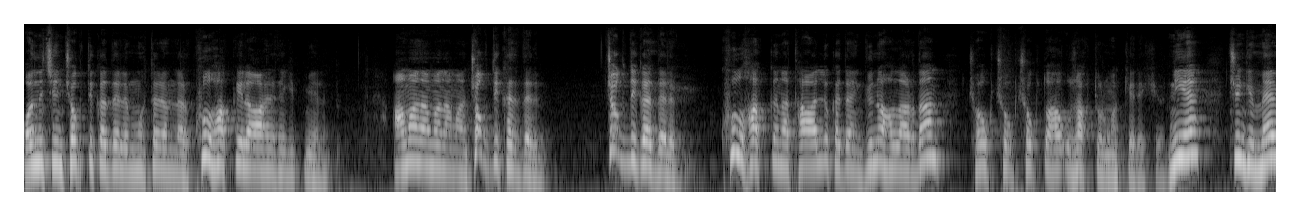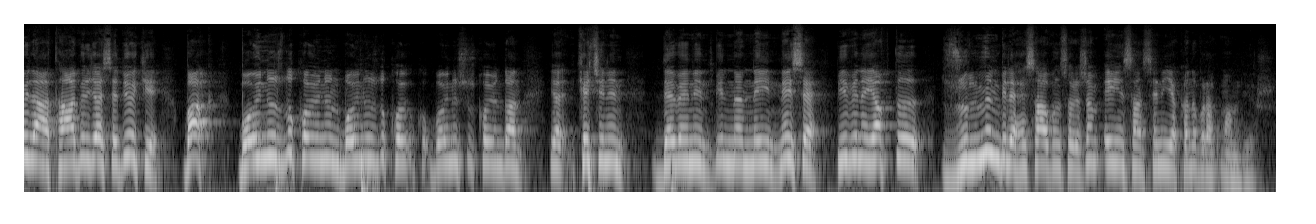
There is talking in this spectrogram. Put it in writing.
Onun için çok dikkat edelim muhteremler. Kul hakkıyla ahirete gitmeyelim. Aman aman aman çok dikkat edelim. Çok dikkat edelim. Kul hakkına taalluk eden günahlardan çok çok çok daha uzak durmak gerekiyor. Niye? Çünkü Mevla tabiri caizse diyor ki bak boynuzlu koyunun boynuzlu koy- boynuzsuz koyundan ya keçinin devenin bilmem neyin neyse birbirine yaptığı zulmün bile hesabını soruyorsam ey insan senin yakanı bırakmam diyor.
